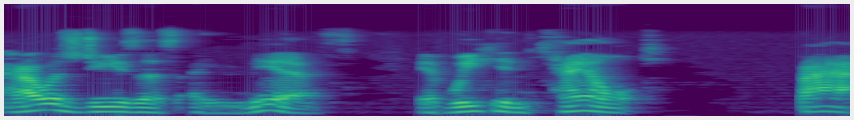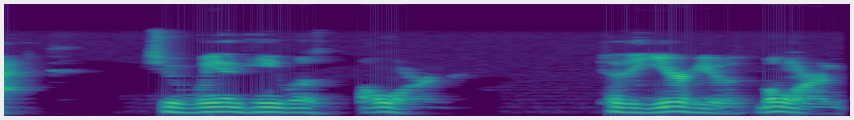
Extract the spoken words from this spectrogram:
how is Jesus a myth if we can count back to when he was born, to the year he was born,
